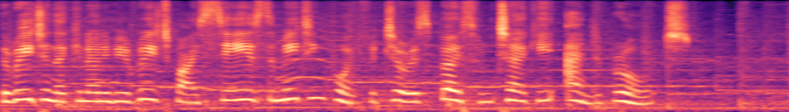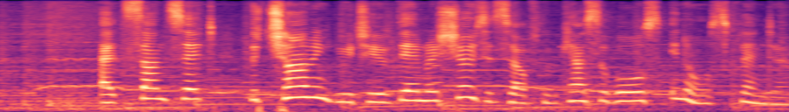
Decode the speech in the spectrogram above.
The region that can only be reached by sea is the meeting point for tourists both from Turkey and abroad. At sunset, the charming beauty of Demre shows itself through castle walls in all splendour.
